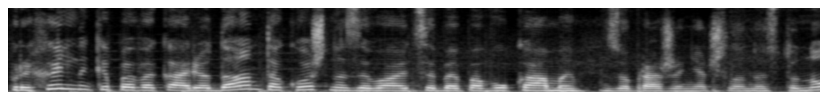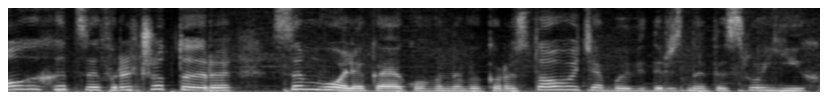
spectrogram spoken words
Прихильники ПВК Рьодан також називають себе павуками. Зображення членистоногих і цифри 4 – символіка, яку вони використовують, аби відрізнити своїх.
